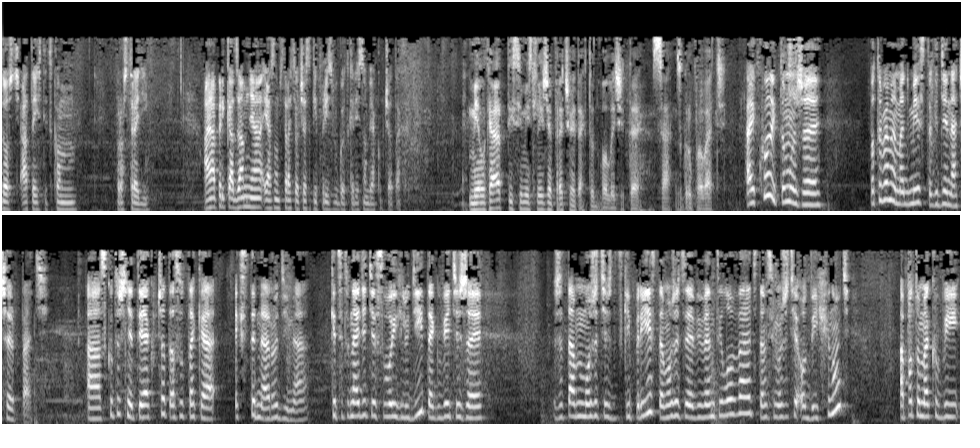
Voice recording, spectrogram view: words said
dosť ateistickom prostredí. A napríklad za mňa, ja som stratil český prízvuk, odkedy som v Jakubčatách. Milka, ty si myslíš, že prečo je takto dôležité sa zgrupovať? Aj kvôli tomu, že potrebujeme mať miesto, kde načerpať. A skutočne tie Jakubčatá sú taká externá rodina. Keď si tu nájdete svojich ľudí, tak viete, že, že tam môžete vždy prísť, tam môžete vyventilovať, tam si môžete oddychnúť a potom akoby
